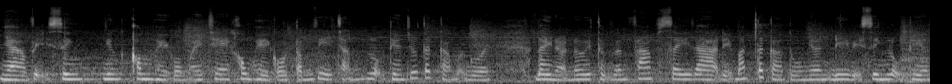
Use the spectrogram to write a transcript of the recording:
Nhà vệ sinh nhưng không hề có mái che không hề có tấm gì chắn lộ thiên trước tất cả mọi người. Đây là nơi thực dân pháp xây ra để bắt tất cả tù nhân đi vệ sinh lộ thiên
